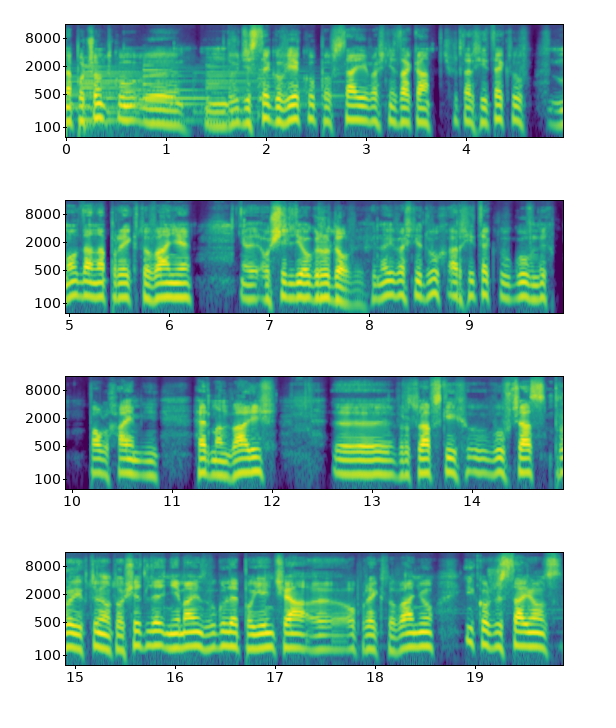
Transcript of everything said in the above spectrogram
Na początku XX e, wieku powstaje właśnie taka wśród architektów moda na projektowanie e, osiedli ogrodowych. No i właśnie dwóch architektów głównych, Paul Heim i Hermann Wallisch, e, wrocławskich wówczas projektują to osiedle, nie mając w ogóle pojęcia o projektowaniu i korzystają z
